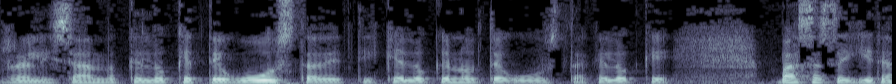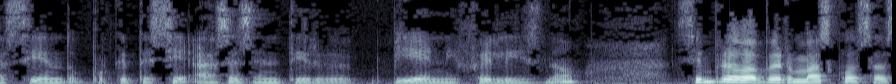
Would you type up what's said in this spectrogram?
realizando? ¿Qué es lo que te gusta de ti? ¿Qué es lo que no te gusta? ¿Qué es lo que vas a seguir haciendo porque te hace sentir bien y feliz, ¿no? Siempre va a haber más cosas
